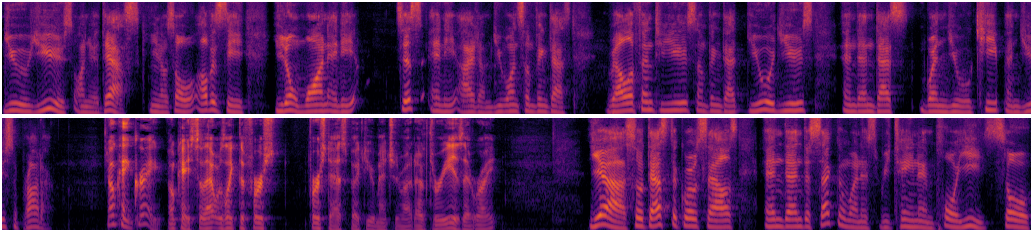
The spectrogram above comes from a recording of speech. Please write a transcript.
you use on your desk. You know, so obviously you don't want any just any item. You want something that's relevant to you, something that you would use, and then that's when you will keep and use the product. Okay, great. Okay, so that was like the first first aspect you mentioned, right? Of three, is that right? Yeah, so that's the growth sales. And then the second one is retain employees. So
